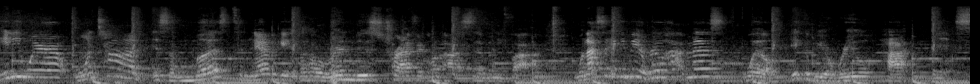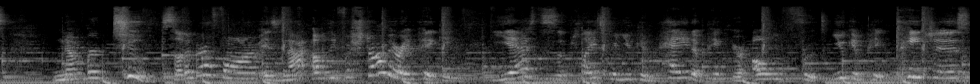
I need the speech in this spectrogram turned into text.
anywhere on time, it's a must to navigate the horrendous traffic on I-75. When I say it can be a real hot mess, well, it could be a real hot mess. Number two, Southern Girl Farm is not only for strawberry picking. Yes, this is a place where you can pay to pick your own fruit. You can pick peaches.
